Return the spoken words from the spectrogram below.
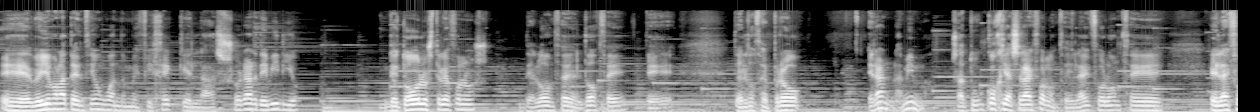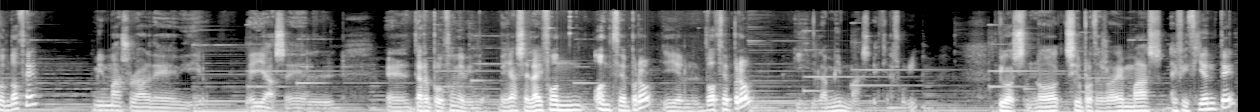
Eh, me llamó la atención cuando me fijé que las horas de vídeo de todos los teléfonos del 11, del 12, del 12 Pro, eran la misma. O sea, tú cogías el iPhone 11 y el iPhone 11, el iPhone 12, mismas horas de vídeo. Veías el, de reproducción de vídeo. Veías el iPhone 11 Pro y el 12 Pro y las mismas. Y decías, uy. Digo, si, el procesador es más eficiente,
